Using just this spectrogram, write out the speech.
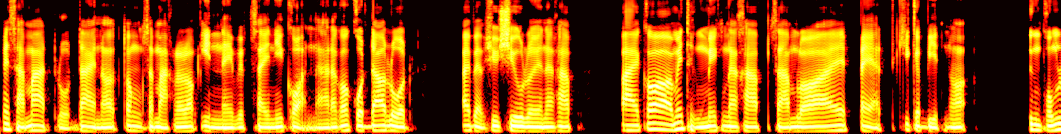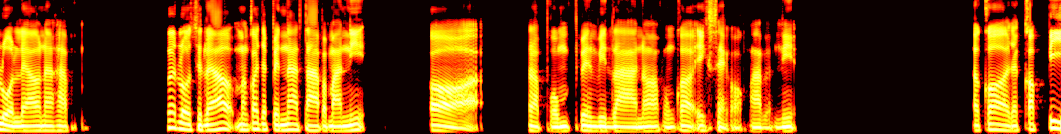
ไม่สามารถโหลดได้เนาะต้องสมัครแล้วล็อกอินในเว็บไซต์นี้ก่อนนะแล้วก็กดดาวน์โหลดไปแบบชิวๆเลยนะครับไฟล์ก็ไม่ถึงเมกนะครับ308กิกะบิตเนาะซึ่งผมโหลดแล้วนะครับ เมื่อโหลดเสร็จแล้วมันก็จะเป็นหน้าตาประมาณนี้ ก็สำหรับผมเป็นวินลาเนาะผมก็ extract ออกมาแบบนี้ แล้วก็จะ copy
